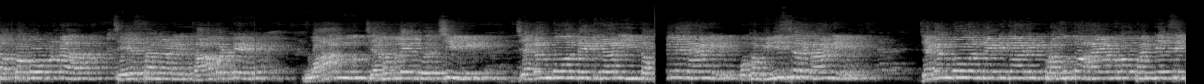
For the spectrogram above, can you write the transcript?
తప్పకోకుండా చేస్తున్నాడని కాబట్టి వాళ్ళు జనంలోకి వచ్చి జగన్మోహన్ రెడ్డి గారు ఈ తప్పులే కానీ ఒక మినిస్టర్ కానీ జగన్మోహన్ రెడ్డి గారి ప్రభుత్వ హయాంలో పనిచేసే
